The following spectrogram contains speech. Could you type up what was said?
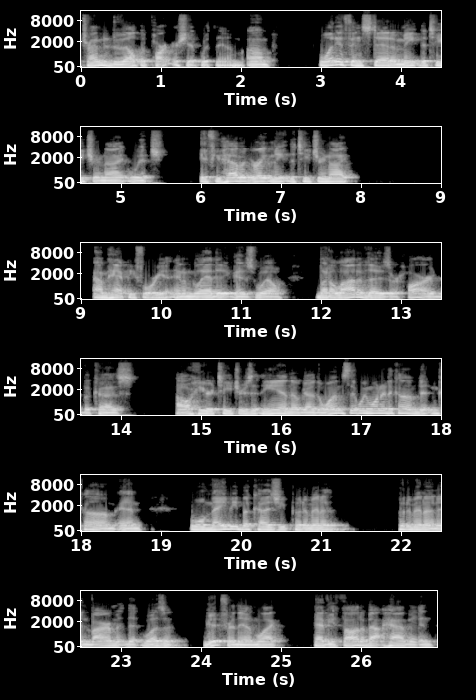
trying to develop a partnership with them? Um, what if instead of meet the teacher night, which if you have a great meet the teacher night, I'm happy for you and I'm glad that it goes well. But a lot of those are hard because I'll hear teachers at the end, they'll go, the ones that we wanted to come didn't come. And well, maybe because you put them in a put them in an environment that wasn't good for them. Like, have you thought about having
